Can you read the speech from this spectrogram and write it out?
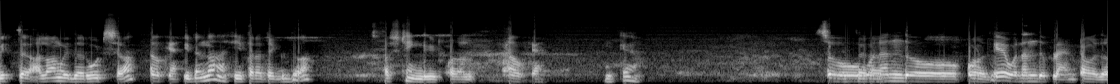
with along with the roots okay ಇದನ್ನ ಈ ತರ ತೆಗೆದು ಫಸ್ಟ್ ಹಿಂಗೆ ಇಟ್ಕೊಳ್ಳೋದು. ಓಕೆ ಓಕೆ ಸೊ ಒಂದೊಂದು ಪೋಟ್ಗೆ ಒಂದೊಂದು ಪ್ಲಾಂಟ್ ಹೌದು.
